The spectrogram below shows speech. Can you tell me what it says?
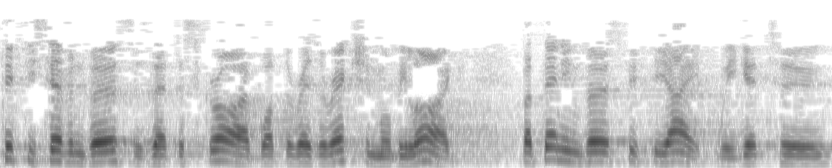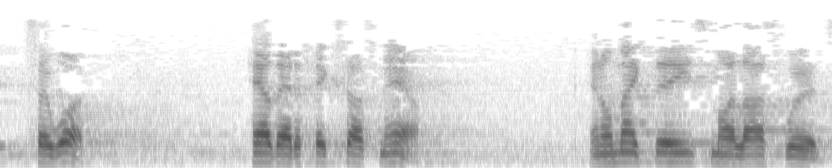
57 verses that describe what the resurrection will be like. But then in verse 58 we get to, so what? How that affects us now. And I'll make these my last words.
